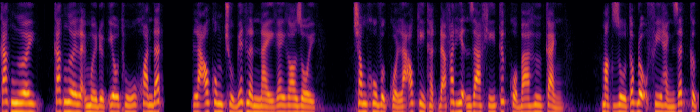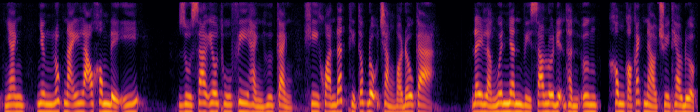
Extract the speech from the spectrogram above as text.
Các ngươi, các ngươi lại mời được yêu thú khoan đất. Lão cung chủ biết lần này gây go rồi. Trong khu vực của lão kỳ thật đã phát hiện ra khí tức của ba hư cảnh. Mặc dù tốc độ phi hành rất cực nhanh, nhưng lúc nãy lão không để ý. Dù sao yêu thú phi hành hư cảnh, khi khoan đất thì tốc độ chẳng vào đâu cả. Đây là nguyên nhân vì sao lôi điện thần ưng, không có cách nào truy theo được.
